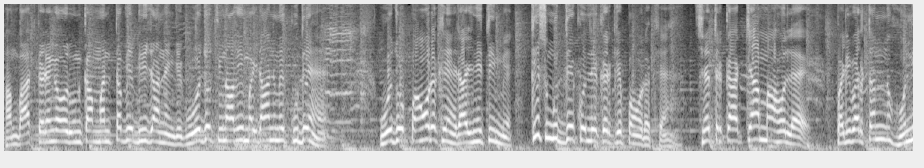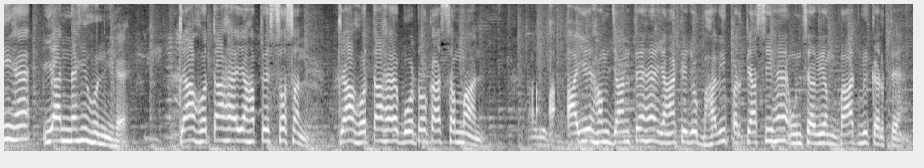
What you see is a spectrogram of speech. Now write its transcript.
हम बात करेंगे और उनका मंतव्य भी जानेंगे वो जो चुनावी मैदान में कूदे हैं, वो जो पाँव रखे हैं राजनीति में, किस मुद्दे को लेकर के पाँव रखे हैं? क्षेत्र का क्या माहौल है? परिवर्तन होनी है या नहीं होनी है? क्या होता है यहाँ पे शोषण? क्या होता है वोटों का सम्मान? आइए हम जानते हैं यहाँ के जो भावी प्रत्याशी हैं उनसे अभी हम बात भी करते हैं।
